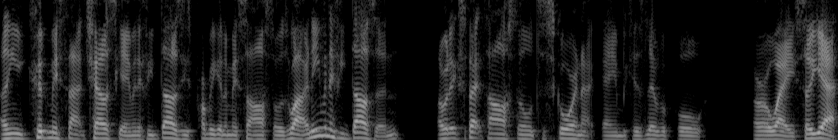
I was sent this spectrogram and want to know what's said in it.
I think he could miss that Chelsea game, and if he does, he's probably going to miss Arsenal as well. And even if he doesn't, I would expect Arsenal to score in that game because Liverpool are away. So yeah,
